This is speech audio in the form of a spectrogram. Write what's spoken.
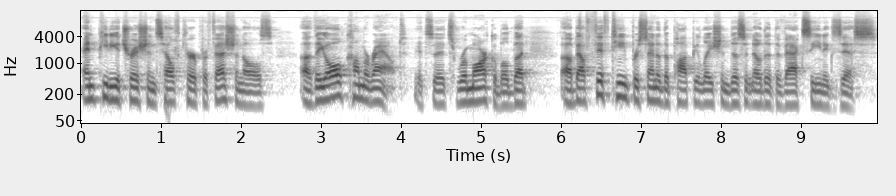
and pediatricians, healthcare professionals, uh, they all come around. It's, it's remarkable. But about 15% of the population doesn't know that the vaccine exists.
